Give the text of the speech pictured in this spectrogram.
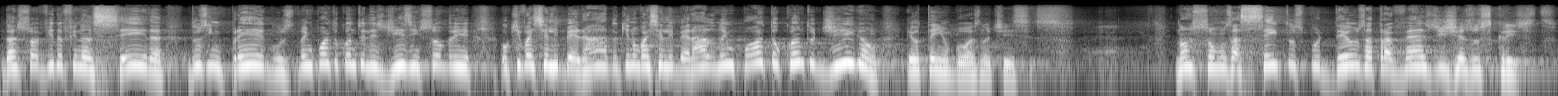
da sua vida financeira, dos empregos, não importa o quanto eles dizem sobre o que vai ser liberado, o que não vai ser liberado, não importa o quanto digam, eu tenho boas notícias. Nós somos aceitos por Deus através de Jesus Cristo.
